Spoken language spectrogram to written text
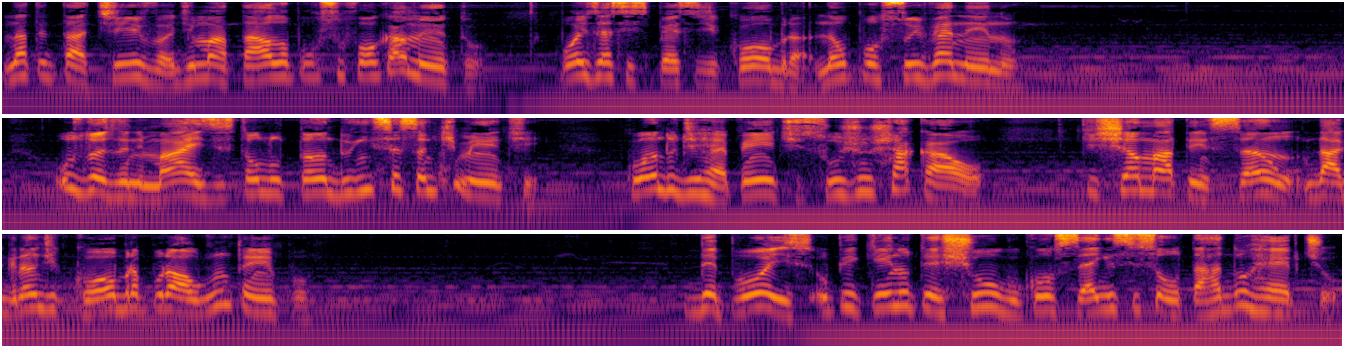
na tentativa de matá-lo por sufocamento, pois essa espécie de cobra não possui veneno. Os dois animais estão lutando incessantemente, quando de repente surge um chacal, que chama a atenção da grande cobra por algum tempo. Depois, o pequeno texugo consegue se soltar do réptil.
